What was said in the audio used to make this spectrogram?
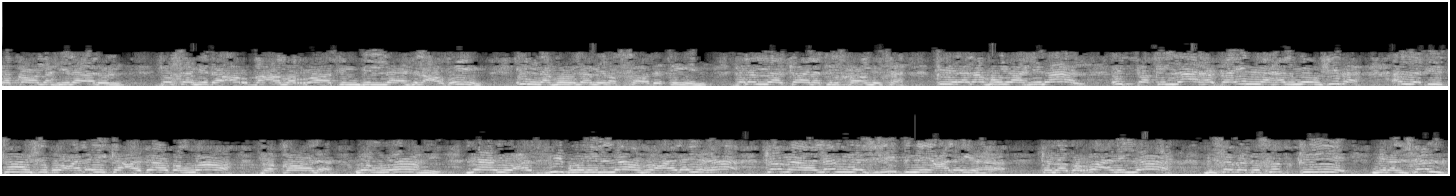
فقام هلال فشهد أربع مرات بالله العظيم إنه لمن الصادقين. فلما كانت الخامسة قيل له يا هلال اتق الله فإنها الموجبة التي توجب عليك عذاب الله. فقال والله لا يعذبني الله عليها كما لم يجلبني عليها. كما برعني الله بسبب صدقي من الجلد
